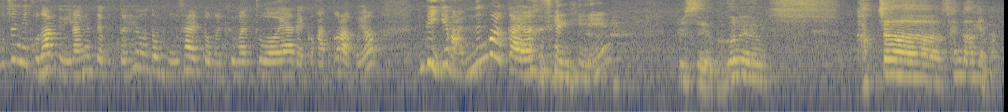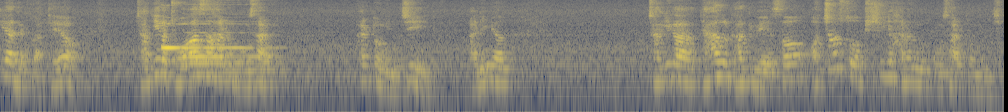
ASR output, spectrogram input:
꾸준히 고등학교 1학년 때부터 해오던 봉사활동을 그만두어야 될 것 같더라고요. 근데 이게 맞는 걸까요, 선생님? 선생님. 글쎄요, 그거는 각자 생각에 맡겨야 될 것 같아요. 자기가 좋아서 하는 봉사 활동인지 아니면 자기가 대학을 가기 위해서 어쩔 수 없이 하는 봉사 활동인지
